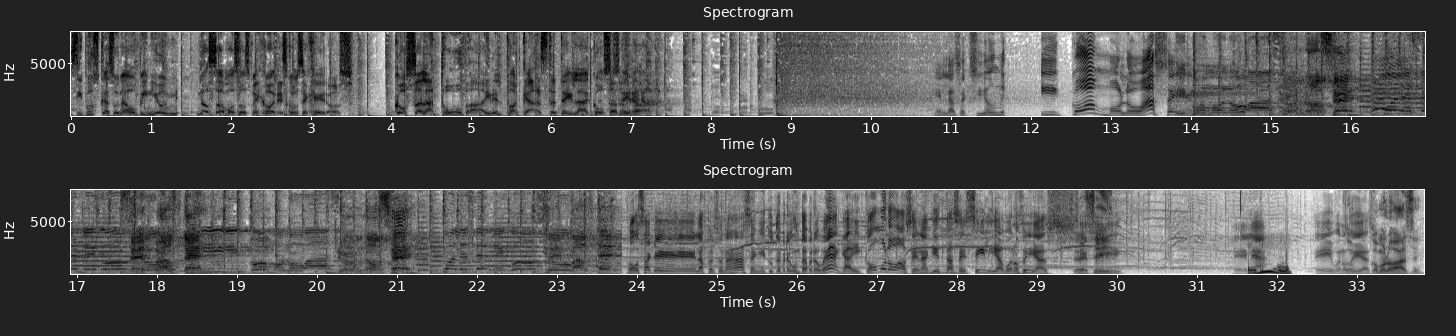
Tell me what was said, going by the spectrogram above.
Si buscas una opinión, no somos los mejores consejeros. Gózala toda en el podcast de la gozadera. En la sección ¿Y cómo lo hacen? ¿Y cómo lo hacen? Yo no sé. ¿Cuál es el negocio? Sepa usted. ¿Y cómo lo hacen? Yo no sé. ¿Cuál es el negocio? Cosa que las personas hacen y tú te preguntas, pero venga, ¿y cómo lo hacen? Aquí está Cecilia. Buenos días. Ceci. Cecilia. Buenos Hey, buenos días. ¿Cómo lo hacen?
